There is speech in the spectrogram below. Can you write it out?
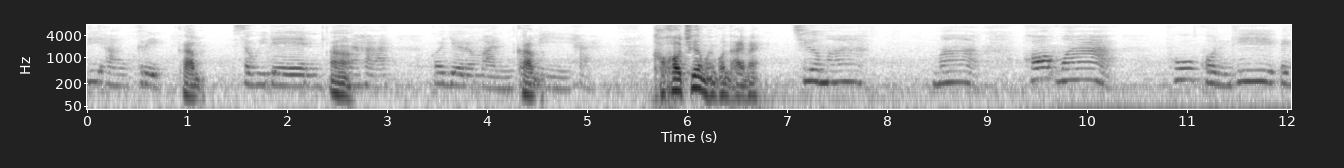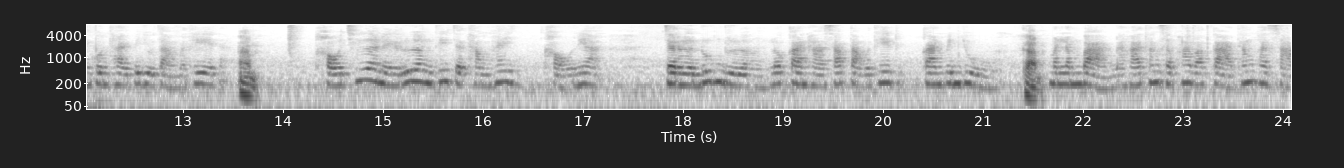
ที่อังกฤษครับ สวีเดนอ่านนะคะ ก็เยอรมันคก็รับ มีค่ะ เขาเขาเชื่อเหมือนคนไทยไหม เชื่อมากมาก เพราะว่าผู้คนที่เป็นคนไทยไปอยู่ต่างประเทศอะอ่า เขาเชื่อในเรื่องที่จะทำให้เขาเนี่ยเจริญรุ่งเรือง แล้วการหาทรัพย์ต่างประเทศการเป็นอยู่ ครับ มันลำบากนะคะ ทั้งสภาพอากาศทั้งภาษา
